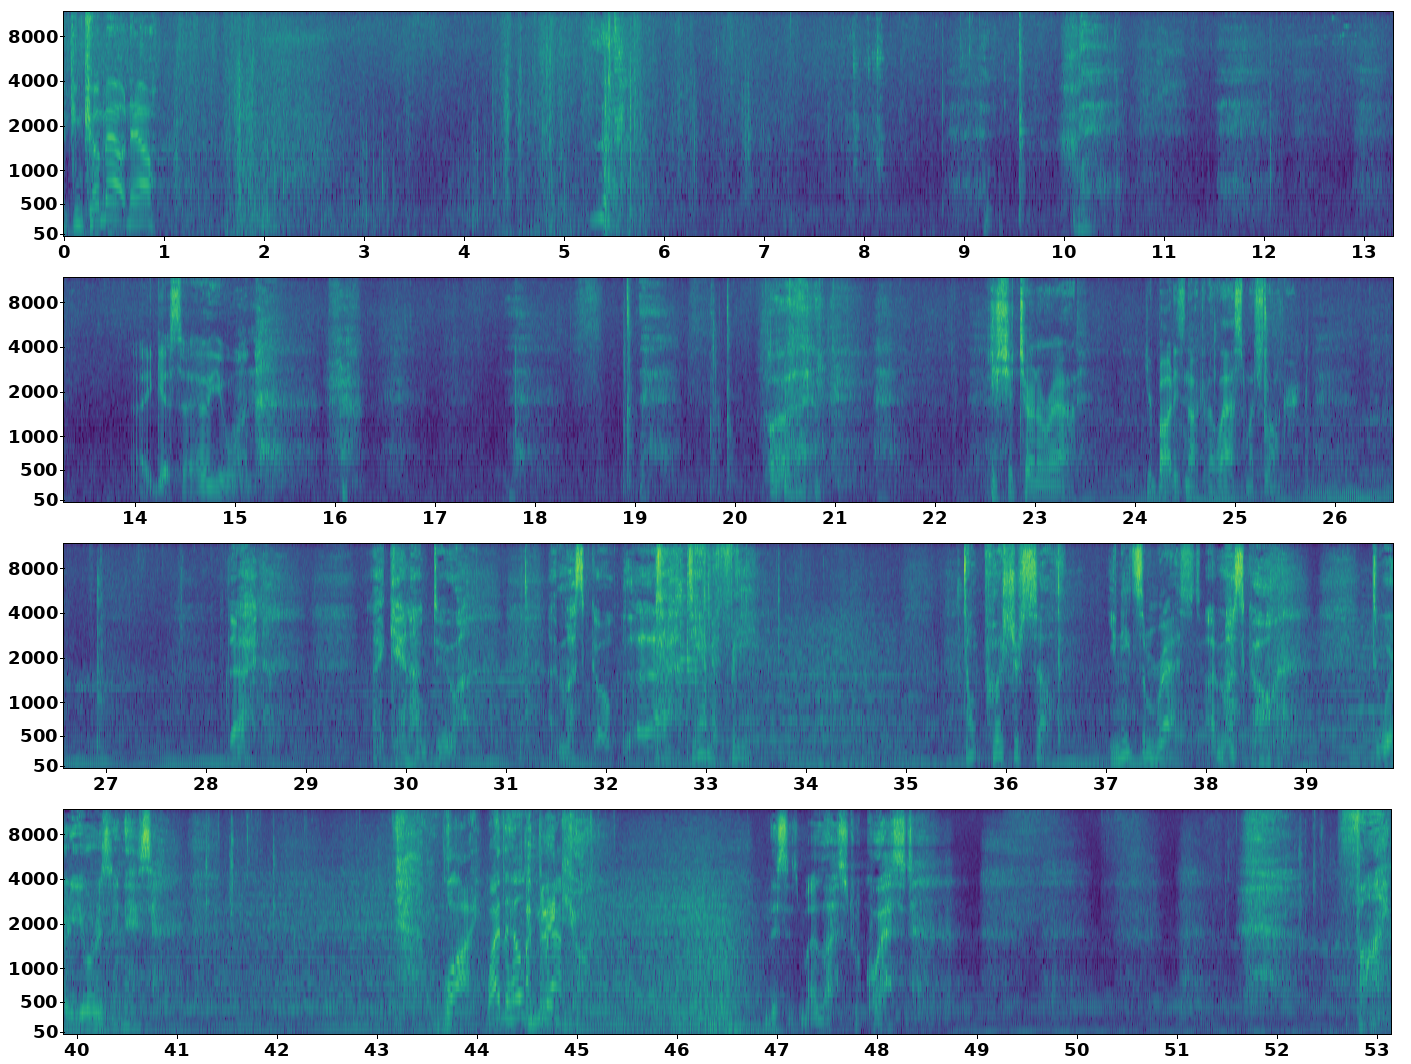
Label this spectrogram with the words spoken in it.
You can come out now. I guess I owe you one. You should turn around. Your body's not gonna last much longer. That I cannot do. I must go. Ugh. Damn it, V. Don't push yourself. You need some rest. I must go to where Urizen is. Why? Why the hell I did you beg you. This is my last request. Fine.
